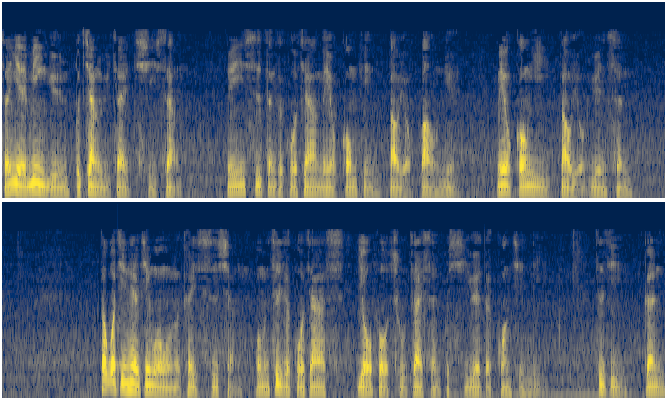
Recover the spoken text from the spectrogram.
神也命云不降雨在其上，原因是整个国家没有公平，倒有暴虐；没有公义，倒有冤声。透过今天的经文，我们可以思想：我们自己的国家有否处在神不喜悦的光景里？自己跟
